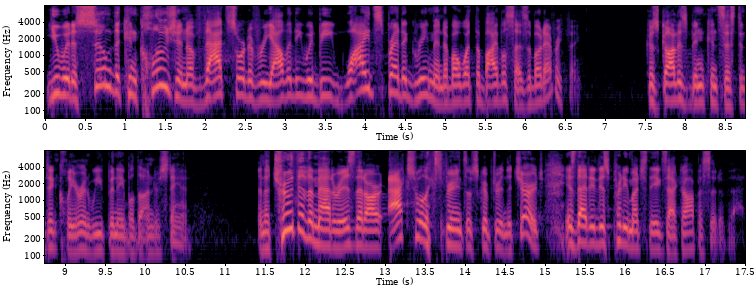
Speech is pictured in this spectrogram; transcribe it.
you would assume the conclusion of that sort of reality would be widespread agreement about what the Bible says about everything. Because God has been consistent and clear, and we've been able to understand. And the truth of the matter is that our actual experience of Scripture in the church is that it is pretty much the exact opposite of that.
